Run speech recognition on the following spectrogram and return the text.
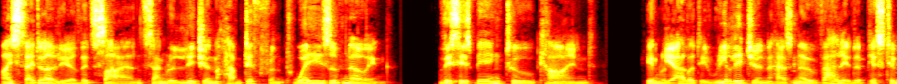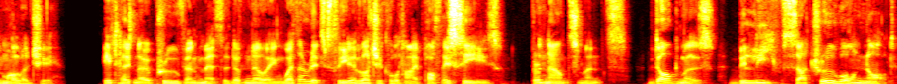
I said earlier that science and religion have different ways of knowing. This is being too kind. In reality, religion has no valid epistemology. It has no proven method of knowing whether its theological hypotheses, pronouncements, Dogmas, beliefs are true or not.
